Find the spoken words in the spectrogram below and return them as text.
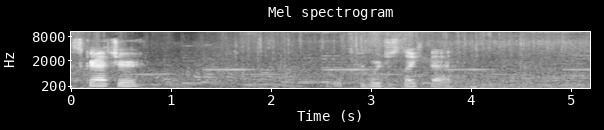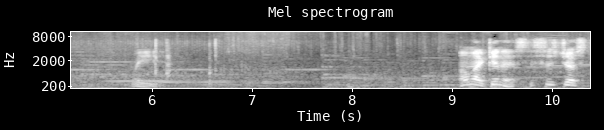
Scratcher. We're just like that. Wait. Oh my goodness, this is just...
